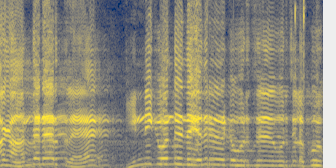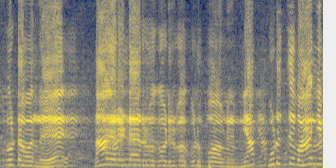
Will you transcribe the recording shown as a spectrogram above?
ஆக அந்த நேரத்துல இன்னைக்கு வந்து இந்த எதிரில் இருக்க ஒரு ஒரு சில கூட்டம் வந்து நாங்க ரெண்டாயிரம் ரூபாய் கோடி ரூபாய் கொடுப்போம் அப்படின்னு கொடுத்து வாங்கி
